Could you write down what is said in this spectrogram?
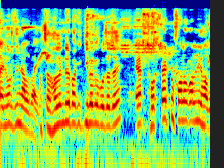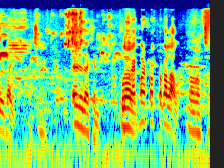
লাইন অরিজিনাল ভাই। আচ্ছা হল্যান্ডের পাখি কীভাবে বোঝা যায়? এটা ঠোঁটটা একটু ফলো করলেই হবে ভাই। আচ্ছা। এই যে দেখেন একবার টকটকা লাল। ও, আচ্ছা।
